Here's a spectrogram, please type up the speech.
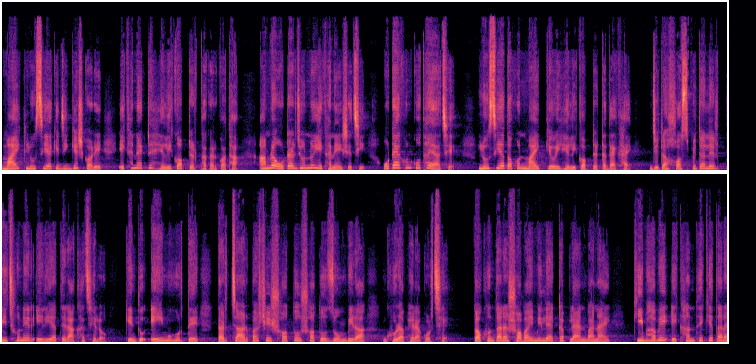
মাইক লুসিয়াকে জিজ্ঞেস করে, এখানে একটা হেলিকপ্টার থাকার কথা। আমরা ওটার জন্যই এখানে এসেছি। ওটা এখন কোথায় আছে? লুসিয়া তখন মাইককে ওই হেলিকপ্টারটা দেখায়, যেটা হসপিটালের পিছনের এরিয়াতে রাখা ছিল। কিন্তু এই মুহূর্তে তার চারপাশে শত শত জম্বিরা ঘোরাফেরা করছে। তখন তারা সবাই মিলে একটা প্ল্যান বানায় কীভাবে এখান থেকে তারা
